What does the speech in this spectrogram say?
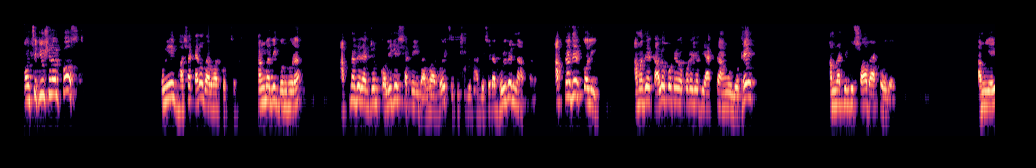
কনস্টিটিউশনাল পোস্ট উনি এই ভাষা কেন ব্যবহার করছেন? সাংবাদিক বন্ধুরা, আপনাদের একজন কলিগের সাথে এই ব্যবহার হয়েছে কিছুদিন আগে, সেটা ভুলবেন না আপনারা। আপনাদের কলিগ আমাদের কালো কোটের ওপরে যদি একটা আঙুল ওঠে, আমরা কিন্তু সব এক হয়ে যাই। আমি এই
